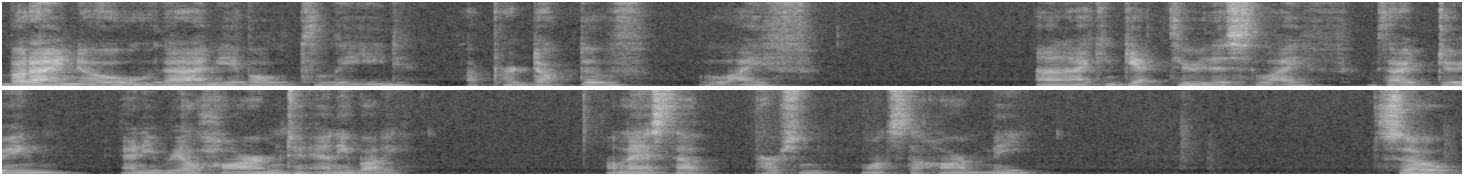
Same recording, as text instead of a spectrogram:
But I know that I'm able to lead a productive life and I can get through this life without doing any real harm to anybody unless that person wants to harm me. So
